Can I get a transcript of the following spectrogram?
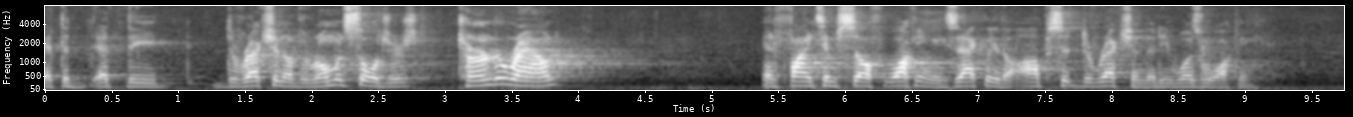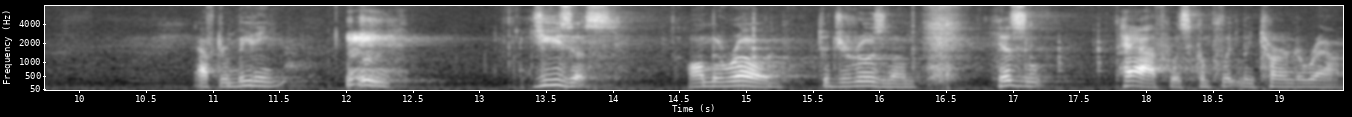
at the, at the direction of the Roman soldiers, turned around, and finds himself walking exactly the opposite direction that he was walking. After meeting Jesus on the road to Jerusalem, his path was completely turned around.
